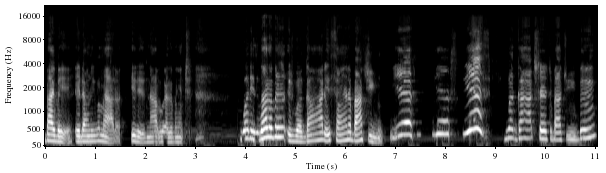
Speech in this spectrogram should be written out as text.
baby, it don't even matter. It is not relevant. What is relevant is what God is saying about you. Yes, yes, yes. What God says about you, boo.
